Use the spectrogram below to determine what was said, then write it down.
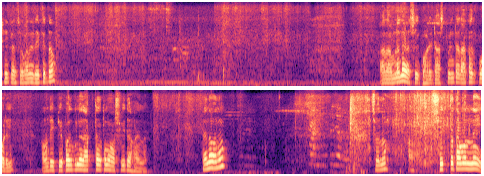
ঠিক আছে ওখানে রেখে দাও। আর আমরা না সেই ঘরে ডাস্টবিনটা রাখার পরে আমাদের এই পেপারগুলো রাখতে আর কোনো অসুবিধা হয় না। তাই না বলো চলো শীত তো তেমন নেই।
